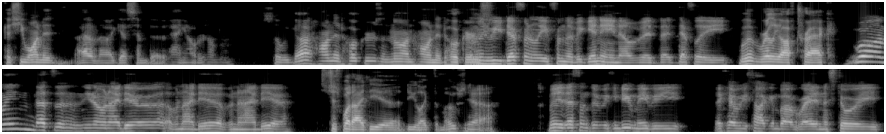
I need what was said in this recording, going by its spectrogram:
because she wanted I don't know I guess him to hang out or something. So we got haunted hookers and non-haunted hookers. I mean, we definitely from the beginning of it that definitely. we went really off track. Well, I mean, that's a you know an idea of an idea of an idea. It's just what idea do you like the most? Yeah. Maybe that's something we can do. Maybe, like how we was talking about writing a story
